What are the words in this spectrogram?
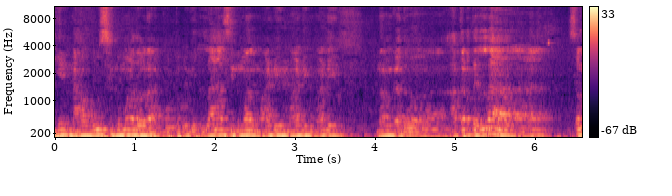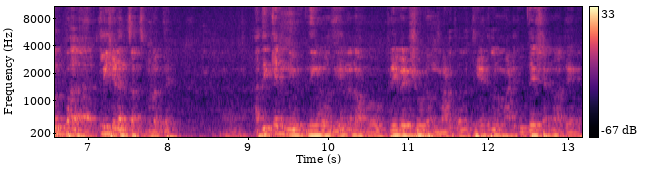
ಏನು ನಾವು ಸಿನಿಮಾದವ್ರು ಆಗ್ಬಿಟ್ಟು ಎಲ್ಲ ಸಿನಿಮಾ ಮಾಡಿ ಮಾಡಿ ಮಾಡಿ ನಮ್ಗದು ಆ ಥರದ್ದೆಲ್ಲ ಸ್ವಲ್ಪ ಕ್ಲೀಶೆಡ್ ಅಂತ ಅನ್ಸ್ಬಿಡುತ್ತೆ ಅದಕ್ಕೆ ನೀವು ನೀವು ಏನು ನಾವು ಪ್ರೈವೇಟ್ ಶೂಟ್ ಒಂದು ಮಾಡ್ತಲ್ಲ ಥಿಯೇಟರ್ ಮಾಡಿದ ಉದ್ದೇಶನೂ ಅದೇನೆ.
